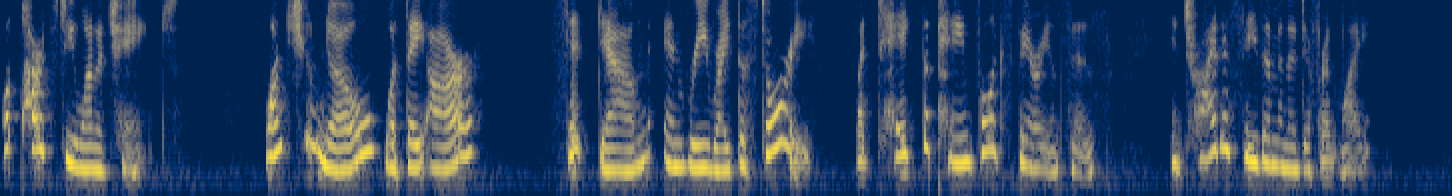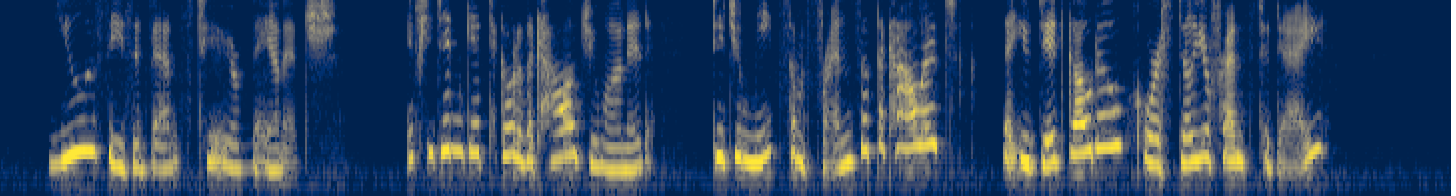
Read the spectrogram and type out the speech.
What parts do you want to change? Once you know what they are, sit down and rewrite the story but take the painful experiences and try to see them in a different light. Use these events to your advantage. If you didn't get to go to the college you wanted, did you meet some friends at the college that you did go to who are still your friends today?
